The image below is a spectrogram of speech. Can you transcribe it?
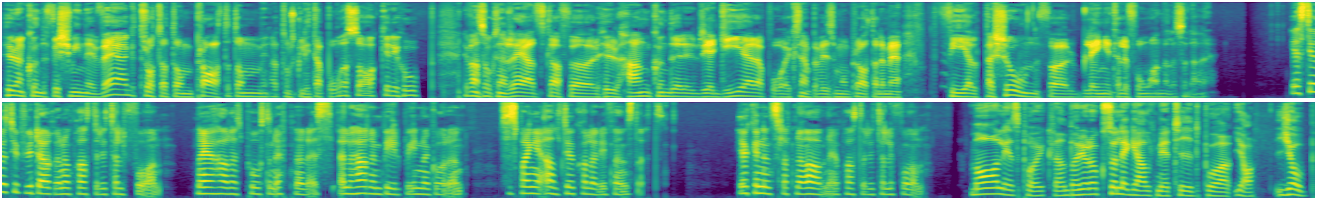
hur han kunde försvinna iväg trots att de pratat om att de skulle hitta på saker ihop. Det fanns också en rädsla för hur han kunde reagera på exempelvis om hon pratade med fel person för länge i telefon eller sådär. Jag stod typ vid dörren och pratade i telefon. När jag hörde att porten öppnades eller hörde en bil på innergården så sprang jag alltid och kollade i fönstret. Jag kunde inte slappna av när jag pratade i telefon. Malins pojkvän började också lägga allt mer tid på ja, jobb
